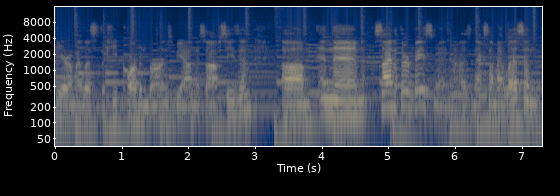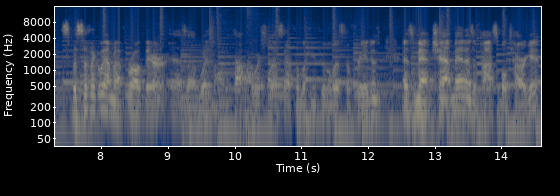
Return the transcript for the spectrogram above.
here on my list is to keep Corbin Burnes beyond this offseason. Um, and then sign a third baseman is next on my list. And specifically, I'm going to throw out there as a wish on top of my wish list after looking through the list of free agents as Matt Chapman as a possible target.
